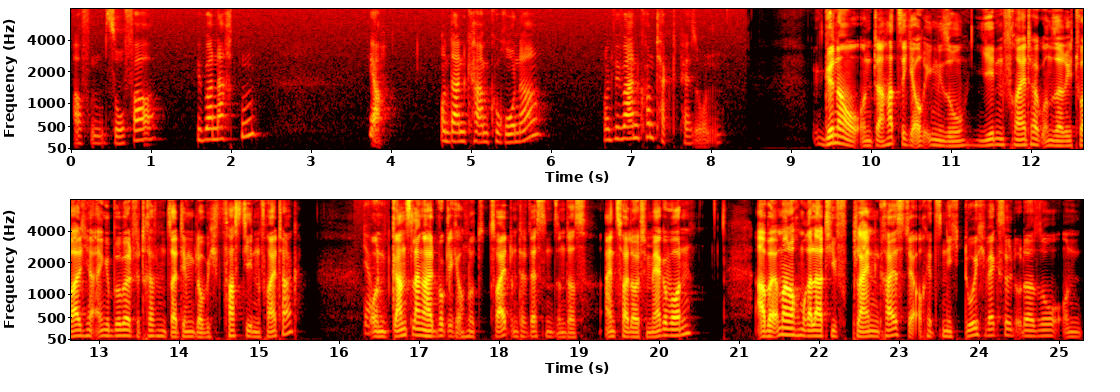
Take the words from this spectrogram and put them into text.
auf dem Sofa übernachten. Ja, und dann kam Corona und wir waren Kontaktpersonen. Genau, und da hat sich auch irgendwie so jeden Freitag unser Ritual hier eingebürgert. Wir treffen uns seitdem, glaube ich, fast jeden Freitag. Ja. Und ganz lange halt wirklich auch nur zu zweit. Unterdessen sind das ein, zwei Leute mehr geworden. aber immer noch im relativ kleinen Kreis, der auch jetzt nicht durchwechselt oder so. Und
